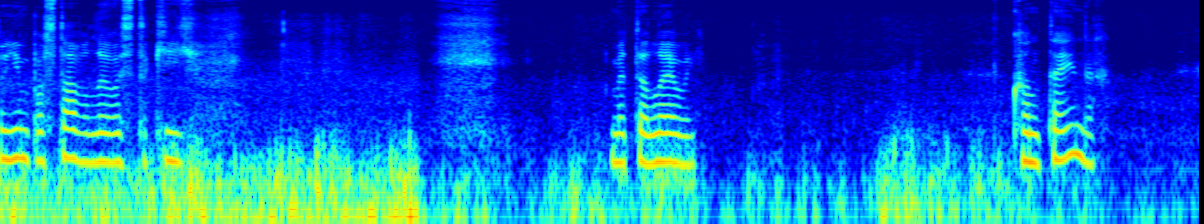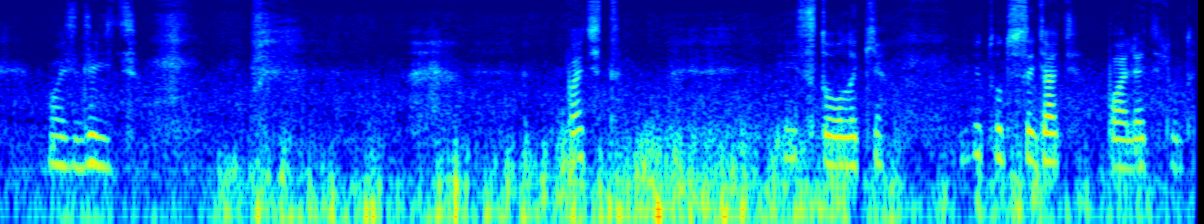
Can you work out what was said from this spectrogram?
То їм поставили ось такий металевий контейнер. Ось дивіться. Бачите? І столики. І тут сидять, палять люди.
